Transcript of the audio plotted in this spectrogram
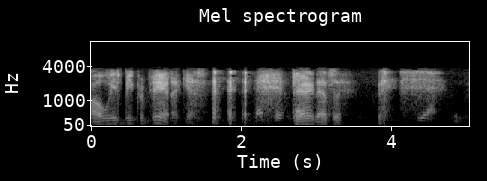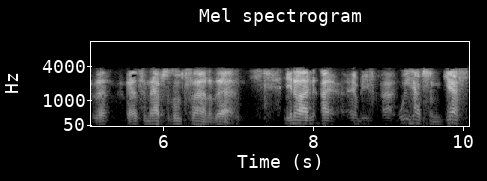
always be prepared. I guess. Terry, that's a yeah. that that's an absolute sign of that. You know, I, I, I we have some guests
